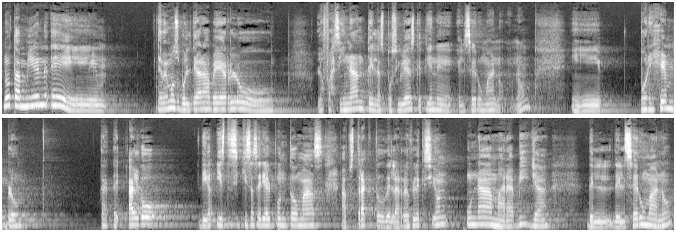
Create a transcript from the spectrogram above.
No, también eh, debemos voltear a verlo lo fascinante, las posibilidades que tiene el ser humano, ¿no? Y, por ejemplo, eh, algo, y este sí quizás sería el punto más abstracto de la reflexión, una maravilla del, ser humano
